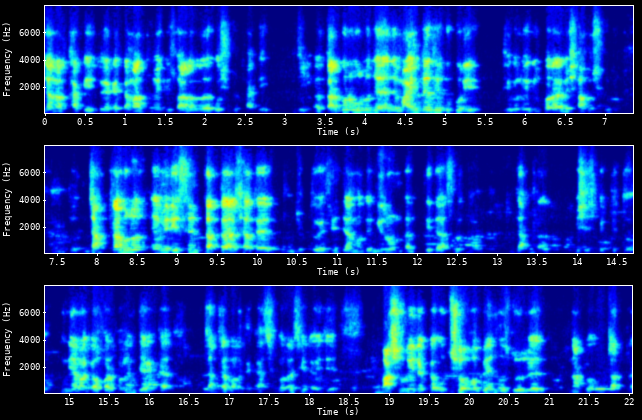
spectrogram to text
জানার থাকেই তো এক একটা মাধ্যমে কিছু আলাদা আলাদা বৈশিষ্ট্য থাকেই। তারপরে বলব যে মাইন্ডটা যেহেতু করি সেগুলো এগুলো করার আমি সাহস করি। যাত্রা হলো আমি রিসেন্ট যাত্রার সাথে যুক্ত হয়েছি যে আমাদের মিলন কান্তি দাস যাত্রা বিশেষ ব্যক্তিত্ব। উনি আমাকে অফার করলেন যে একটা যাত্রা পালাতে কাজ করা সেটা ওই যে বাঁশুরির একটা উৎসব হবে নজরুলের নাটক যাত্রা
